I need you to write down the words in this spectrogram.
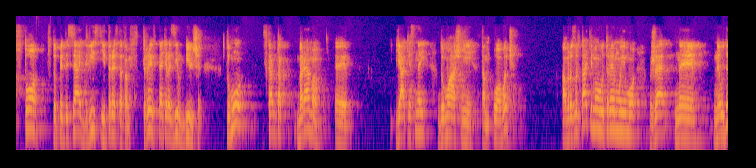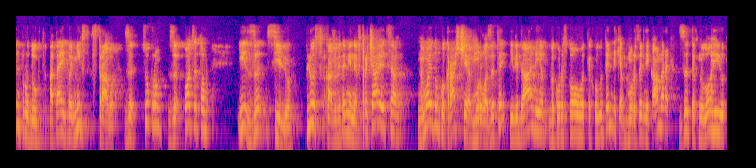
100, 150, 200 і 300, там в 3-5 разів більше. Тому, скажімо так, беремо е, якісний домашній там овоч, а в результаті ми отримуємо вже не, не один продукт, а так якби мікс страву з цукром, з оцетом і з сіллю. Плюс кажу, вітаміни втрачаються. На мою думку, краще морозити і в ідеалі використовувати холодильники або морозильні камери з технологією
